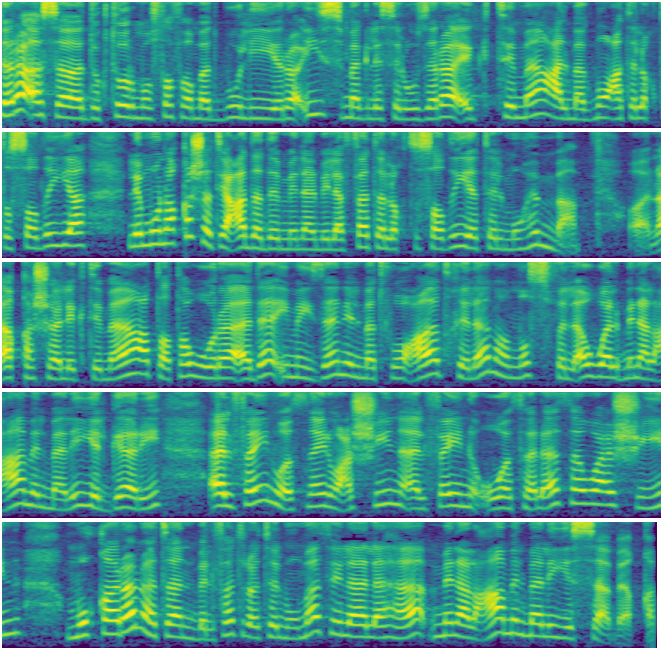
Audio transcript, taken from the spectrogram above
ترأس الدكتور مصطفى مدبولي رئيس مجلس الوزراء اجتماع المجموعة الاقتصادية لمناقشة عدد من الملفات الاقتصادية المهمة. وناقش الاجتماع تطور أداء ميزان المدفوعات خلال النصف الأول من العام المالي الجاري 2022-2023 مقارنة بالفترة المماثلة لها من العام المالي السابق.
